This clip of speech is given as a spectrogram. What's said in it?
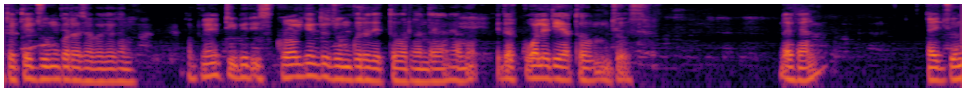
এটাতে জুম করা যাবে, দেখেন। আপনি টিভির স্ক্রল কিন্তু জুম করে দেখতে পারবেন, দেখেন এমন এটার কোয়ালিটি এত জোস। দেখেন, এই জুম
